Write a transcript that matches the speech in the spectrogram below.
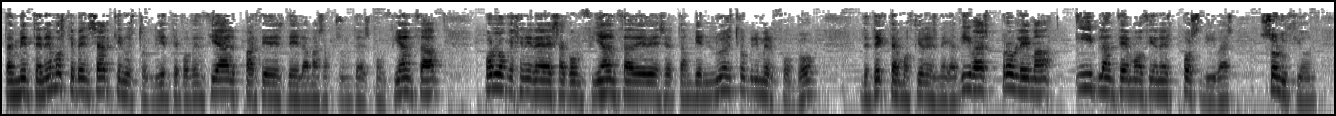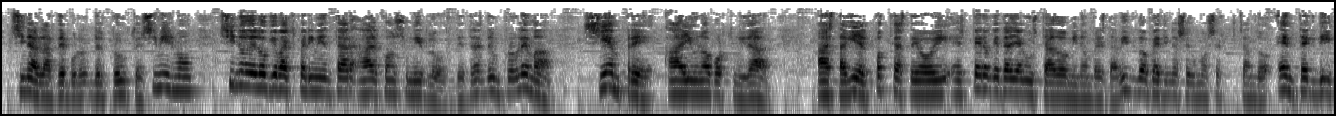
También tenemos que pensar que nuestro cliente potencial parte desde la más absoluta desconfianza, por lo que generar esa confianza debe ser también nuestro primer foco. Detecta emociones negativas, problema y plantea emociones positivas, solución, sin hablar del producto en sí mismo, sino de lo que va a experimentar al consumirlo. Detrás de un problema siempre hay una oportunidad. Hasta aquí el podcast de hoy. Espero que te haya gustado. Mi nombre es David López y nos seguimos escuchando en TechDi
